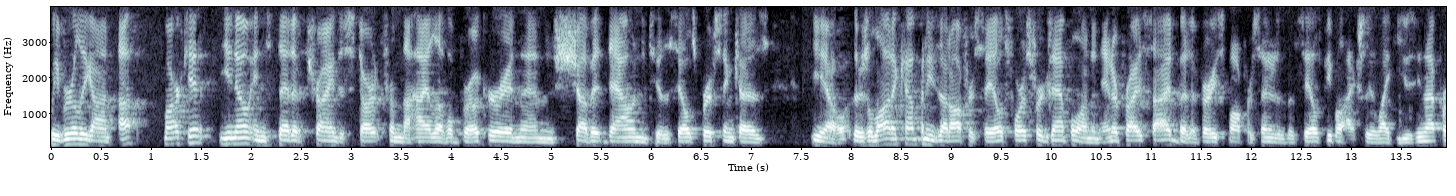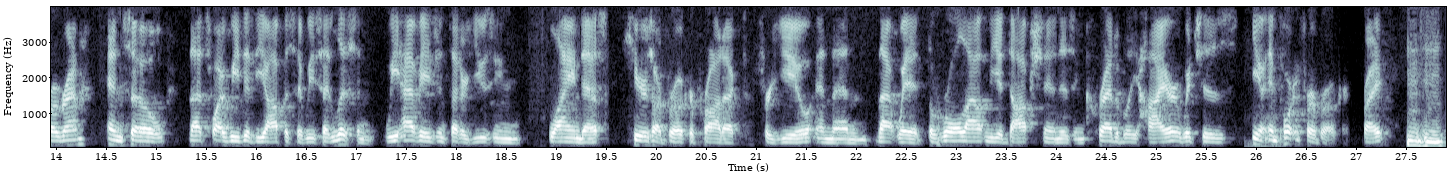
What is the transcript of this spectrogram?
we've really gone up market, you know, instead of trying to start from the high level broker and then shove it down into the salesperson because you know, there's a lot of companies that offer Salesforce, for example, on an enterprise side, but a very small percentage of the salespeople actually like using that program. And so that's why we did the opposite. We said, listen, we have agents that are using LionDesk. Here's our broker product for you. And then that way the rollout and the adoption is incredibly higher, which is, you know, important for a broker, right? Mm-hmm.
